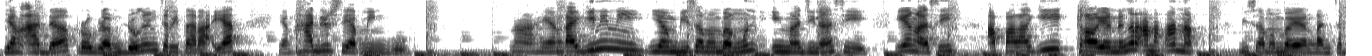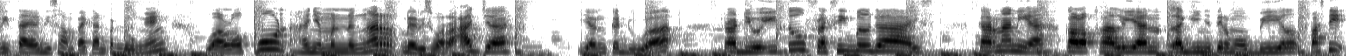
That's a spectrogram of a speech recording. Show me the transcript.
yang ada program dongeng cerita rakyat yang hadir setiap minggu. Nah, yang kayak gini nih yang bisa membangun imajinasi. Iya nggak sih? Apalagi kalau yang denger anak-anak bisa membayangkan cerita yang disampaikan pendongeng walaupun hanya mendengar dari suara aja. Yang kedua, radio itu fleksibel guys. Karena nih ya, kalau kalian lagi nyetir mobil, pasti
